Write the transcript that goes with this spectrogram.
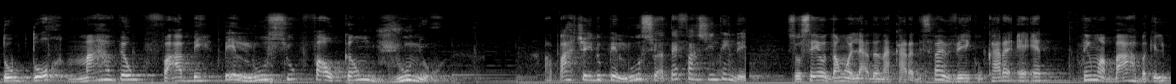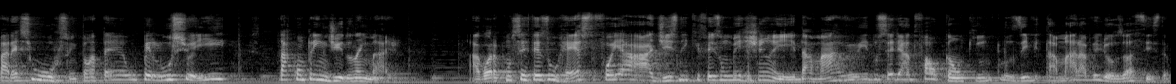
Doutor Marvel Faber Pelúcio Falcão Júnior. A parte aí do Pelúcio é até fácil de entender. Se você dar uma olhada na cara dele, você vai ver que o cara é, é, tem uma barba que ele parece um urso. Então até o Pelúcio aí tá compreendido na imagem. Agora, com certeza, o resto foi a Disney que fez um merchan aí, da Marvel e do seriado Falcão, que inclusive tá maravilhoso, assistam.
